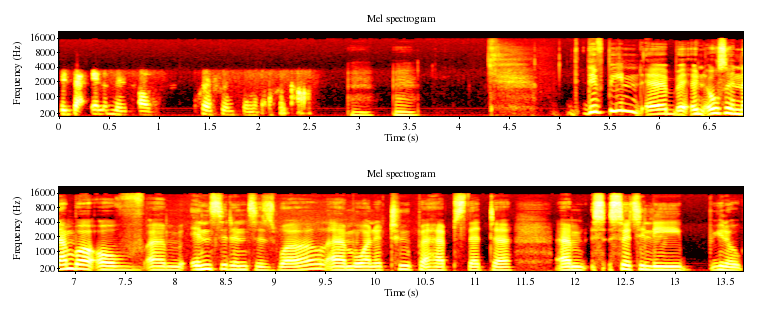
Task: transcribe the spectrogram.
is that element of preference in Afrikaans. Mm-hmm. There've been uh, also a number of um, incidents as well, um, one or two perhaps that uh, um, certainly you know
